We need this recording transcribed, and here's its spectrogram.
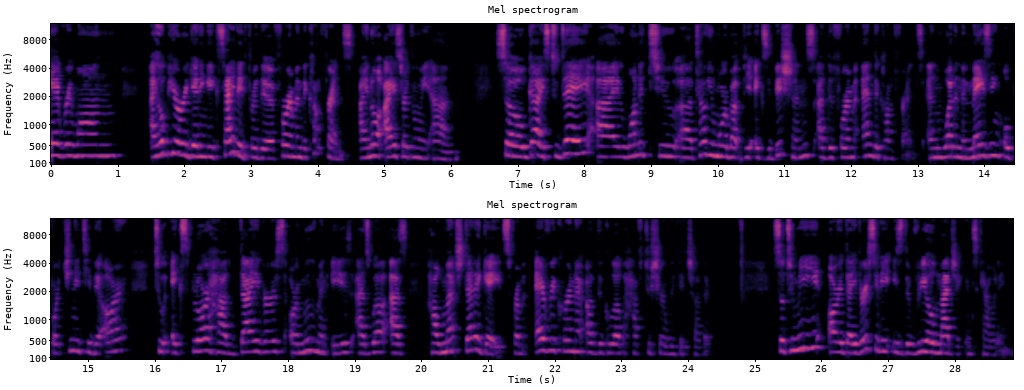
everyone! I hope you are getting excited for the forum and the conference. I know I certainly am. So guys, today I wanted to uh, tell you more about the exhibitions at the forum and the conference and what an amazing opportunity they are to explore how diverse our movement is as well as how much delegates from every corner of the globe have to share with each other. So to me, our diversity is the real magic in scouting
